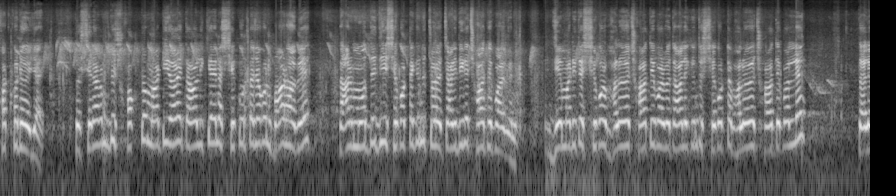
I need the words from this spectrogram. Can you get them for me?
খটখটে হয়ে যায়। তো সেরকম যদি শক্ত মাটি হয়, তাহলে কি হয় না, শেকড়টা যখন বার হবে তার মধ্যে দিয়ে শেকড়টা কিন্তু চারিদিকে ছড়াতে পারবে না। যে মাটিতে শেকড় ভালোভাবে ছড়াতে পারবে, তাহলে কিন্তু শেকড়টা ভালোভাবে ছড়াতে পারলে তাহলে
